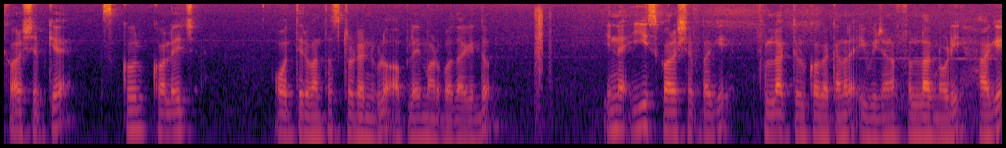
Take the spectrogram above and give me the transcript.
ಸ್ಕಾಲರ್ಶಿಪ್ಗೆ ಸ್ಕೂಲ್ ಕಾಲೇಜ್ ಓದ್ತಿರುವಂಥ ಸ್ಟೂಡೆಂಟ್ಗಳು ಅಪ್ಲೈ ಮಾಡ್ಬೋದಾಗಿದ್ದು, ಇನ್ನು ಈ ಸ್ಕಾಲರ್ಶಿಪ್ ಬಗ್ಗೆ ಫುಲ್ಲಾಗಿ ತಿಳ್ಕೊಬೇಕಂದ್ರೆ ಈ ವಿಡಿಯೋನ ಫುಲ್ಲಾಗಿ ನೋಡಿ. ಹಾಗೆ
